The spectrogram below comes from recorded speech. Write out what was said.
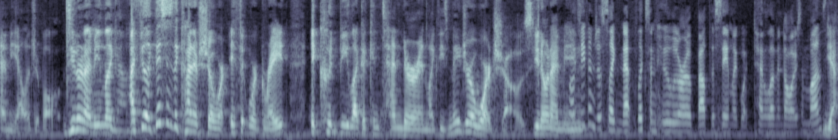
Emmy eligible. Do you know what I mean? Like Yeah. I feel like this is the kind of show where if it were great, it could be like a contender in like these major award shows. You know what I mean? Well, it's even just like Netflix and Hulu are about the same, like what, 10 11 dollars a month. Yeah.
